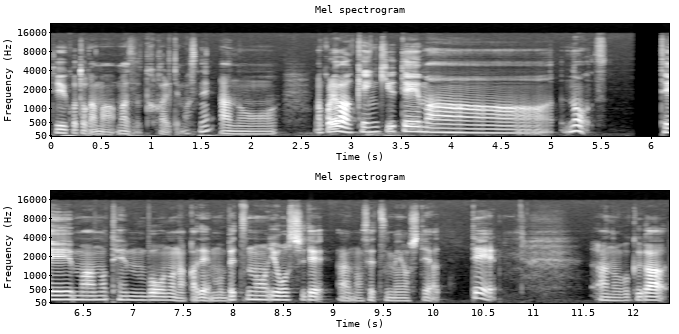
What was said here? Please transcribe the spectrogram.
ということがまあまず書かれてますね。あのまあ、これは研究テーマのテーマの展望の中でもう別の用紙であの説明をしてあってあの僕が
